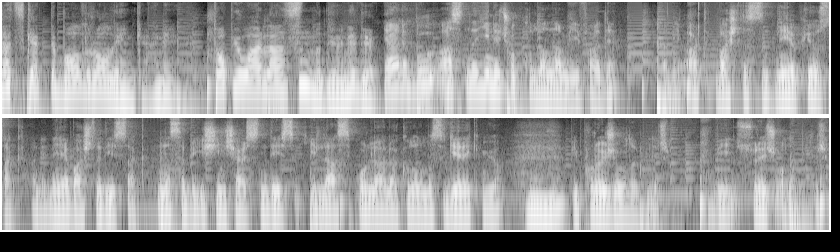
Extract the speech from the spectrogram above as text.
Let's get the ball rolling. Hani top yuvarlansın mı diyor ne diyor? Yani bu aslında yine çok kullanılan bir ifade. Hani artık başlasın ne yapıyorsak hani neye başladıysak nasıl bir işin içerisindeysek illa sporla alakalı olması gerekmiyor. Bir proje olabilir, bir süreç olabilir,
